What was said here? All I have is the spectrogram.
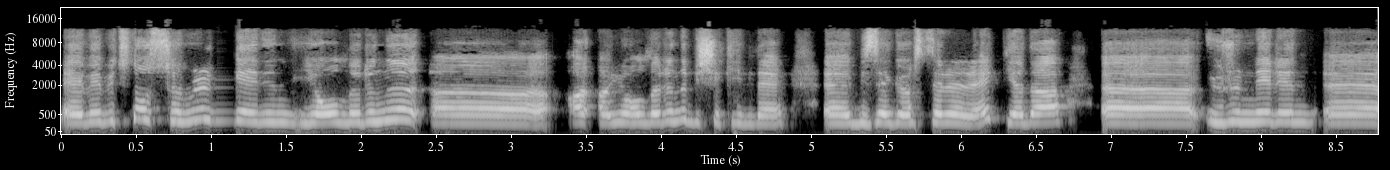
e, ve bütün o sömürgenin yollarını e, yollarını bir şekilde e, bize göstererek ya da e, ürünlerin e,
